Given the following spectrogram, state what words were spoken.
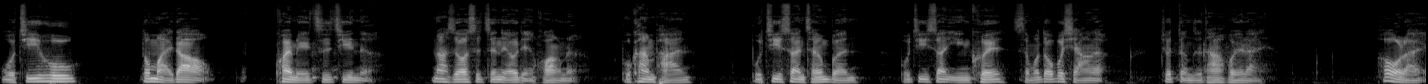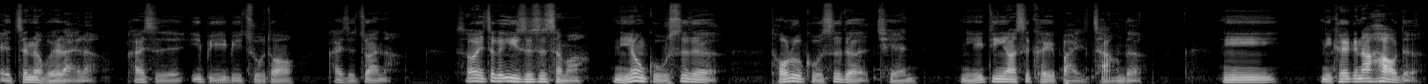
我几乎都买到快没资金了。那时候是真的有点慌了，不看盘，不计算成本，不计算盈亏，什么都不想了，就等着它回来。后来也真的回来了，开始一笔一笔出脱，开始赚了。所以这个意思是什么？你用股市的投入股市的钱，你一定要是可以摆长的，你你可以跟他耗的，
